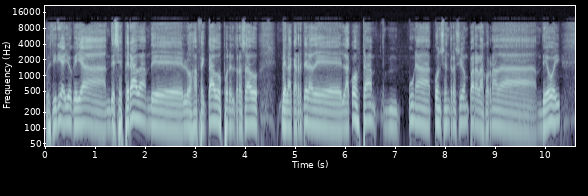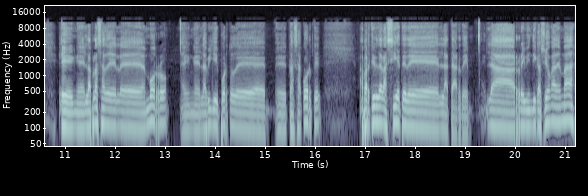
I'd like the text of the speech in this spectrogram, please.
pues diría yo que ya desesperada de los afectados por el trazado de la carretera de la costa, mm, una concentración para la jornada de hoy en la Plaza del eh, Morro, en eh, la Villa y Puerto de eh, Tazacorte, a partir de las 7 de la tarde. La reivindicación, además,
